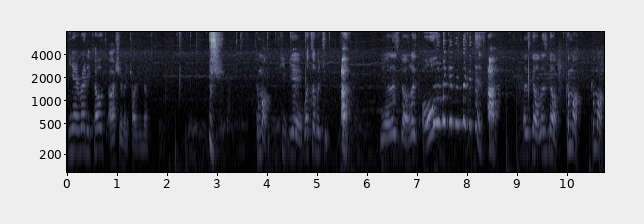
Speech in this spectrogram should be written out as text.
He ain't ready, coach. Oh, I should have been charging up. Come on. Keep yeah, what's up with you? Uh, yeah, let's go. Let's oh look at this, look at this. Ah let's go, let's go. Come on, come on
